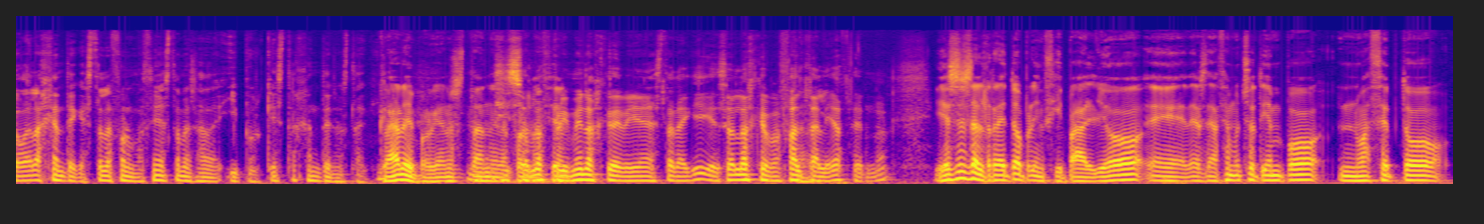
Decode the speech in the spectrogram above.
toda la gente que está en la formación está pensando, ¿y por qué esta gente no está aquí? Claro, y porque no están en si la son los primeros que deberían estar aquí, que son los que más falta le hacen, ¿no? Y ese es el reto principal. Yo eh, desde hace mucho tiempo no acepto,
